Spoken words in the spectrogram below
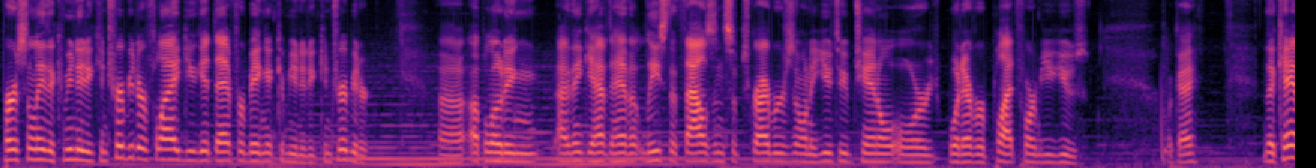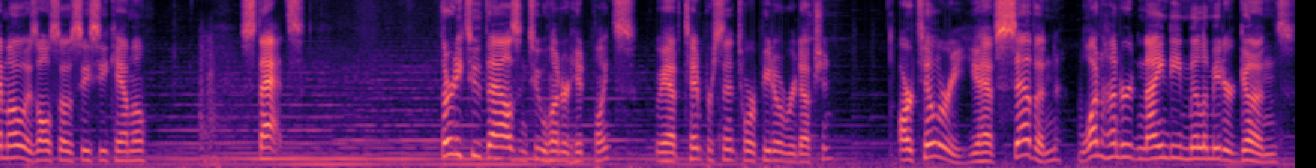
Personally, the Community Contributor flag, you get that for being a community contributor. Uh, uploading, I think you have to have at least a thousand subscribers on a YouTube channel or whatever platform you use. Okay? The camo is also CC camo. Stats 32,200 hit points. We have 10% torpedo reduction. Artillery, you have seven 190 millimeter guns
